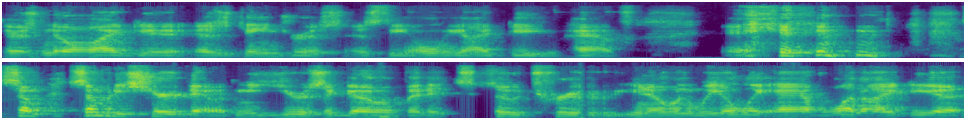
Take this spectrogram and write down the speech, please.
"There's no idea as dangerous as the only idea you have." And some somebody shared that with me years ago, but it's so true. You know, when we only have one idea,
